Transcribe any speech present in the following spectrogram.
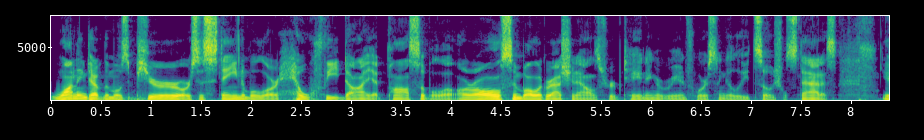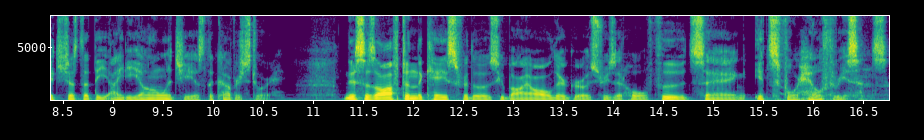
Wanting to have the most pure or sustainable or healthy diet possible are all symbolic rationales for obtaining or reinforcing elite social status. It's just that the ideology is the cover story. This is often the case for those who buy all their groceries at Whole Foods, saying it's for health reasons.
